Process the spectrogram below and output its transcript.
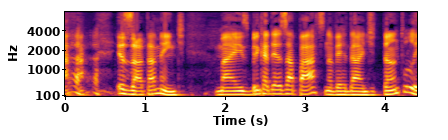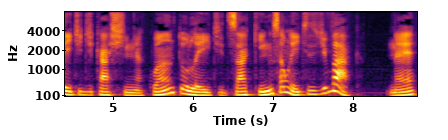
Exatamente. Mas brincadeiras à parte, na verdade, tanto o leite de caixinha quanto o leite de saquinho são leites de vaca, né?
